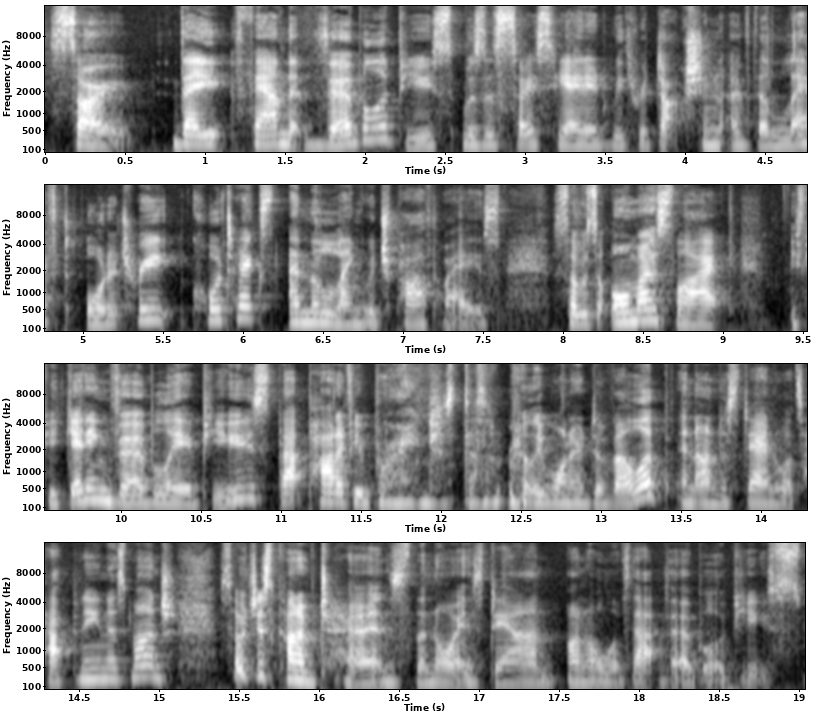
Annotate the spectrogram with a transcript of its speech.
So they found that verbal abuse was associated with reduction of the left auditory cortex and the language pathways. So it's almost like if you're getting verbally abused, that part of your brain just doesn't really want to develop and understand what's happening as much. So it just kind of turns the noise down on all of that verbal abuse.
